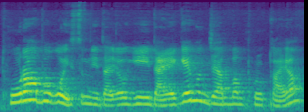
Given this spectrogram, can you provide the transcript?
돌아보고 있습니다. 여기 날개 문제 한번 볼까요?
